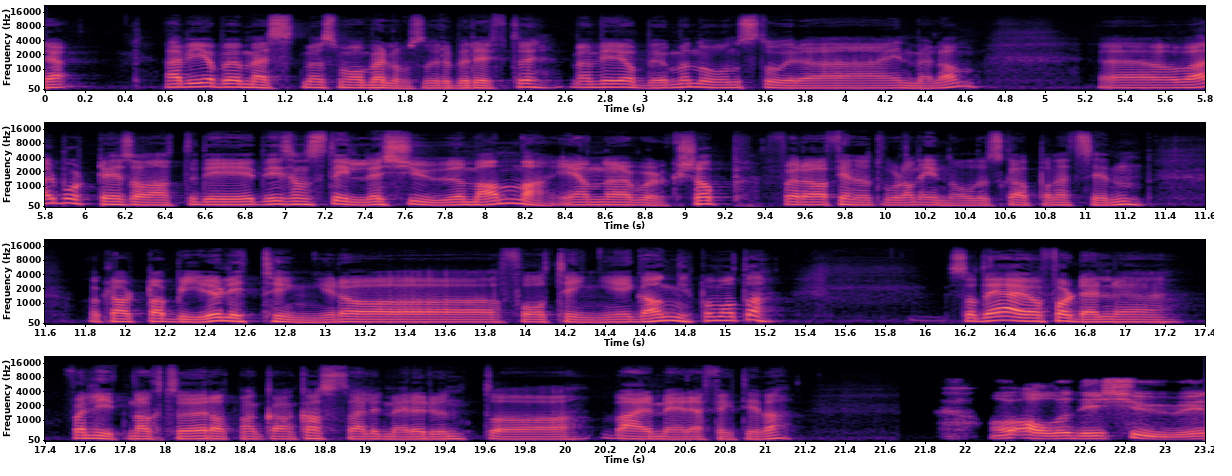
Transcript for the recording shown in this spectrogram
Ja. Nei, vi jobber jo mest med små og mellomstore bedrifter, men vi jobber jo med noen store innimellom. Uh, og være borti sånn at de, de sånn stiller 20 mann da, i en eh, workshop for å finne ut hvordan innholdet skal på nettsiden. Og klart, Da blir det litt tyngre å få ting i gang. på en måte. Så det er jo en fordel eh, for en liten aktør at man kan kaste seg litt mer rundt og være mer effektive. Og alle de 20 i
